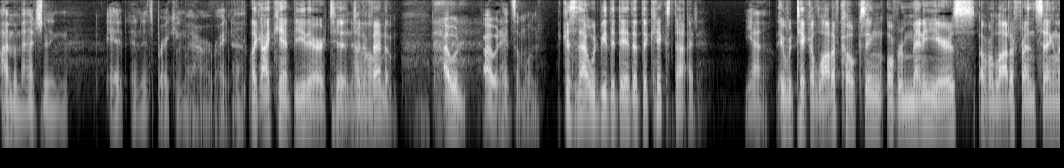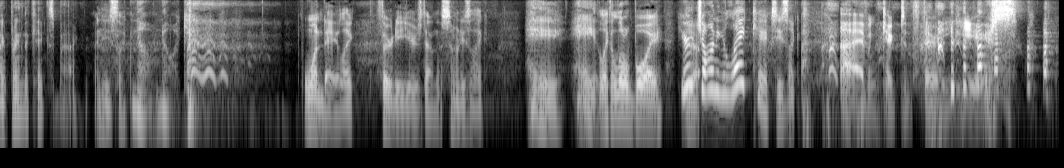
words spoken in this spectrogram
I'm imagining it and it's breaking my heart right now. Like I can't be there to to No. defend him I would I would hit someone. because that would be the day that the kicks died. Yeah. It would take a lot of coaxing over many years of a lot of friends saying like, "Bring the kicks back." And he's like, No, no, I can't. One day, like 30 years down, there, somebody's like, Hey, hey, like a little boy, you're Yeah. Johnny Leg Kicks. He's like, I haven't kicked in 30 years.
